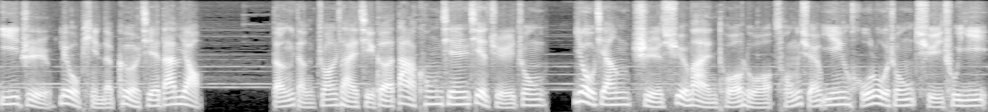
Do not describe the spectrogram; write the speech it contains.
一至六品的各阶丹药等等装在几个大空间戒指中，又将是血曼陀罗从玄阴葫芦中取出一。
